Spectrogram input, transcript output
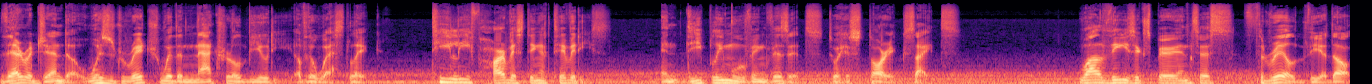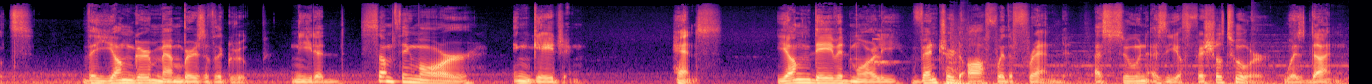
Their agenda was rich with the natural beauty of the West Lake, tea leaf harvesting activities, and deeply moving visits to historic sites. While these experiences thrilled the adults, the younger members of the group needed something more engaging. Hence, young David Morley ventured off with a friend as soon as the official tour was done.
